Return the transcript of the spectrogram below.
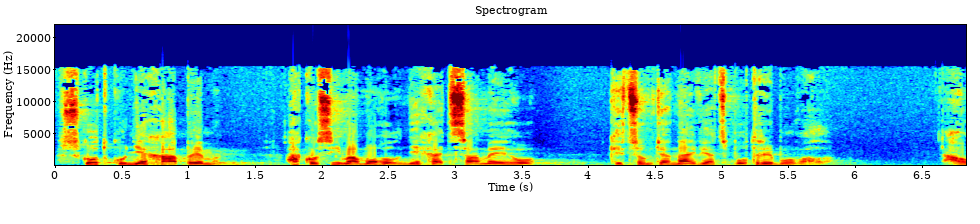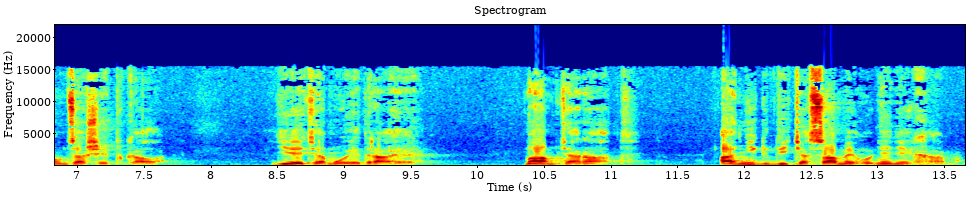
V skutku nechápem, ako si ma mohol nechať samého, keď som ťa najviac potreboval. A on zašepkal, dieťa moje drahé, mám ťa rád a nikdy ťa samého nenechám.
